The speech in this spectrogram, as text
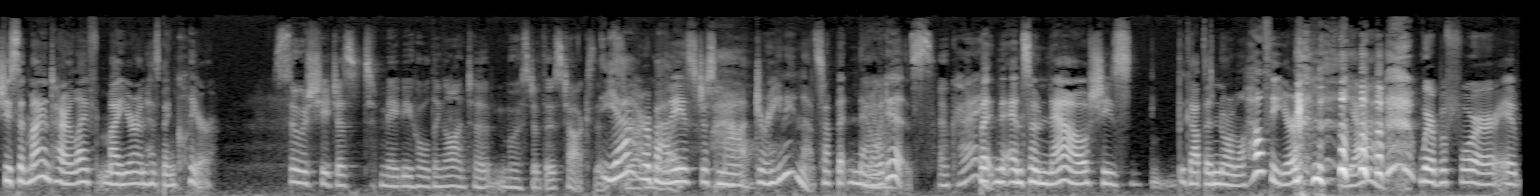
She said, my entire life, my urine has been clear. So is she just maybe holding on to most of those toxins? Yeah, her body is just not draining that stuff, but now it Yeah. is. Okay. But and so now she's got the normal healthy urine. Yeah. Where before it,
